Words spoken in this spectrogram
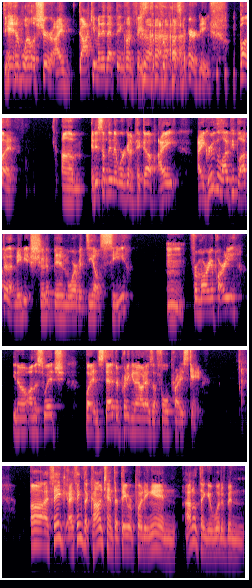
damn well sure I documented that thing on Facebook for prosperity. But um, it is something that we're going to pick up. I I agree with a lot of people out there that maybe it should have been more of a DLC Mm. for Mario Party, you know, on the Switch, but instead they're putting it out as a full price game. Uh, I think I think the content that they were putting in, I don't think it would have been.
